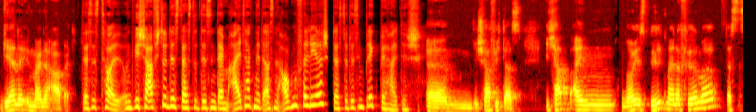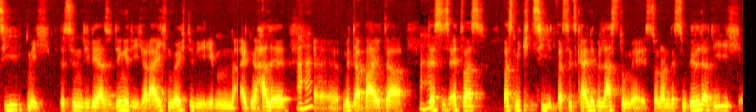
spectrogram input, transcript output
gerne in meine Arbeit. Das ist toll. Und wie schaffst du das, dass du das in deinem Alltag nicht aus den Augen verlierst, dass du das im Blick behaltest? Ähm, wie schaffe ich das? Ich habe ein neues Bild meiner Firma, das zieht mich. Das sind diverse Dinge, die ich erreichen möchte, wie eben eine eigene Halle, äh, Mitarbeiter. Aha. Das ist etwas, was mich zieht, was jetzt keine Belastung mehr ist, sondern das sind Bilder, die ich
